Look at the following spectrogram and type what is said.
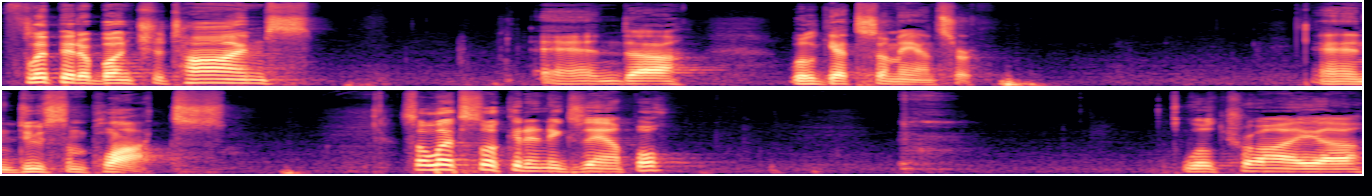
flip it a bunch of times, and uh, we'll get some answer and do some plots. So let's look at an example. We'll try. Uh,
